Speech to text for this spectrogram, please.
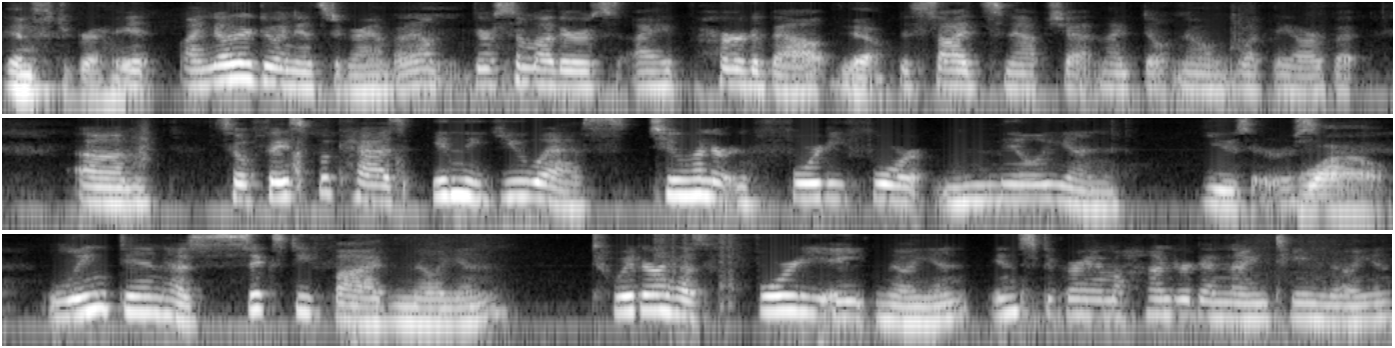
Instagram. it, I know they're doing Instagram, but I don't, there's some others I've heard about Yeah. besides Snapchat, and I don't know what they are. But um, so Facebook has in the U.S. 244 million users. Wow. LinkedIn has 65 million. Twitter has 48 million. Instagram 119 million.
